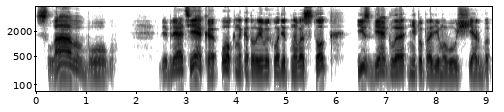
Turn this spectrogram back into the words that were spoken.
Слава Богу! Библиотека, окна которые выходят на восток, избегла непоправимого ущерба.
